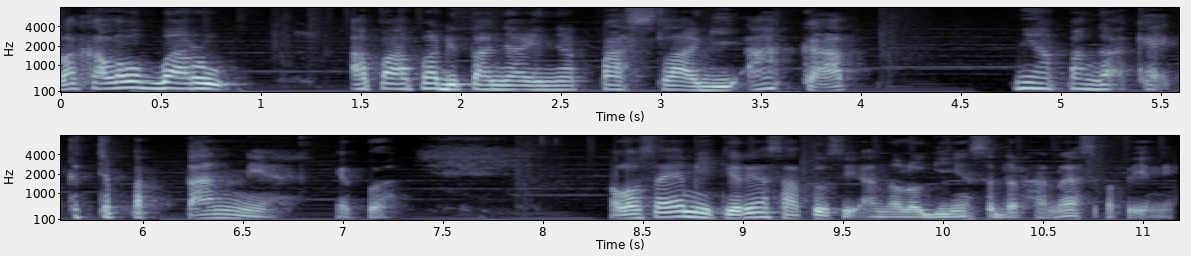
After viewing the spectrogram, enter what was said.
Lah kalau baru apa-apa ditanyainnya pas lagi akad, ini apa nggak kayak kecepetan ya gitu. Kalau saya mikirnya satu sih analoginya sederhana seperti ini.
